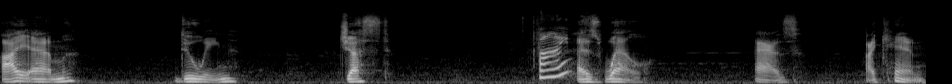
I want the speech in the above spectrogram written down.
I am doing just Fine. as well as I can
